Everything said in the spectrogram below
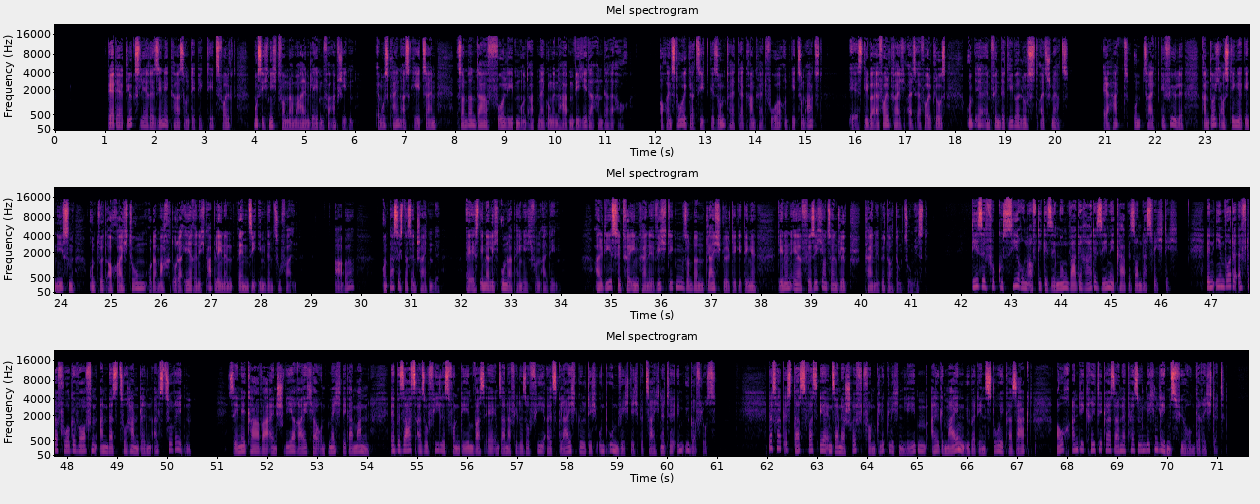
Wer der Glückslehre Senecas und Epiktets folgt, muss sich nicht vom normalen Leben verabschieden. Er muss kein Asket sein, sondern darf Vorlieben und Abneigungen haben wie jeder andere auch. Auch ein Stoiker zieht Gesundheit der Krankheit vor und geht zum Arzt. Er ist lieber erfolgreich als erfolglos und er empfindet lieber Lust als Schmerz. Er hat und zeigt Gefühle, kann durchaus Dinge genießen und wird auch Reichtum oder Macht oder Ehre nicht ablehnen, wenn sie ihm denn zufallen. Aber und das ist das Entscheidende. Er ist innerlich unabhängig von all dem. All dies sind für ihn keine wichtigen, sondern gleichgültige Dinge, denen er für sich und sein Glück keine Bedeutung zumisst. Diese Fokussierung auf die Gesinnung war gerade Seneca besonders wichtig. Denn ihm wurde öfter vorgeworfen, anders zu handeln als zu reden. Seneca war ein schwerreicher und mächtiger Mann, er besaß also vieles von dem, was er in seiner Philosophie als gleichgültig und unwichtig bezeichnete, im Überfluss. Deshalb ist das, was er in seiner Schrift vom glücklichen Leben allgemein über den Stoiker sagt, auch an die Kritiker seiner persönlichen Lebensführung gerichtet.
